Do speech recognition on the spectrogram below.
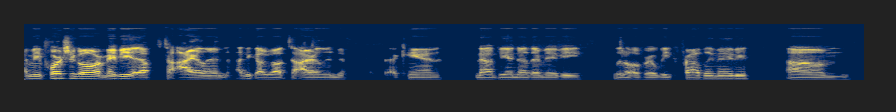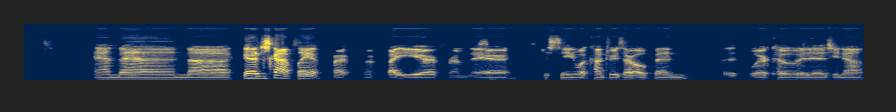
I mean Portugal or maybe up to Ireland. I think I'll go up to Ireland if, if I can. And that would be another maybe a little over a week, probably maybe. Um, and then uh, yeah, just kind of play it by, by ear from there. Just seeing what countries are open, uh, where COVID is. You know,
